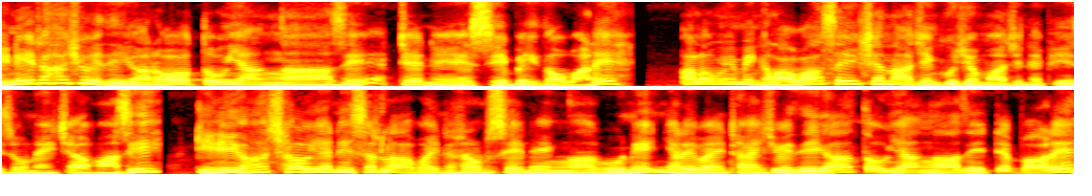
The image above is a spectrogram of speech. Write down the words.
ဒီနေ့ထားရွှေသေးကတော့350အတက်နဲ့ဈေးပိတ်တော့ပါတယ်အားလုံးပဲမင်္ဂလာပါစိတ်ချမ်းသာခြင်းကိုကြမှာခြင်းနဲ့ပြေဆုံးနိုင်ကြပါစေဒီနေ့က6ရက်နေ့17လပိုင်း2025ခုနှစ်ညနေပိုင်းထိုင်းရွှေသေးက350တက်ပါတယ်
